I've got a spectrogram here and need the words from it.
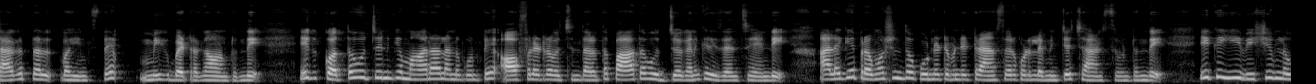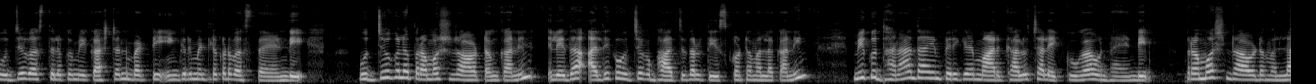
జాగ్రత్తలు వహించితే మీకు బెటర్గా ఉంటుంది. ఇక కొత్త ఉద్యోగానికి మారాలనుకుంటే ఆఫర్ లెటర్ వచ్చిన తర్వాత పాత ఉద్యోగానికి రిజైన్ చేయండి. అలాగే ప్రమోషన్తో కూడినటువంటి ట్రాన్స్ఫర్ కూడా లభించే ఛాన్స్ ఉంటుంది. ఇక ఈ విషయంలో ఉద్యోగస్తులకు మీ కష్టాన్ని బట్టి ఇంక్రిమెంట్లు కూడా వస్తాయండి. ఉద్యోగుల ప్రమోషన్ రావటం కానీ లేదా అధిక ఉద్యోగ బాధ్యతలు తీసుకోవటం వల్ల కానీ మీకు ధనాదాయం పెరిగే మార్గాలు చాలా ఎక్కువగా ఉన్నాయండి. ప్రమోషన్ రావడం వల్ల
